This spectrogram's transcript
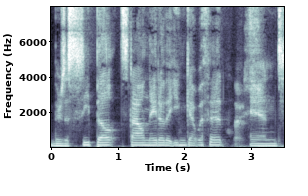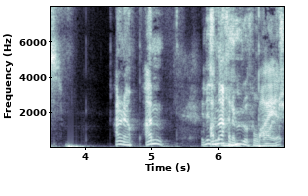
There's a seatbelt style NATO that you can get with it, Nice. and I don't know. I'm It is I'm not gonna beautiful buy it.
